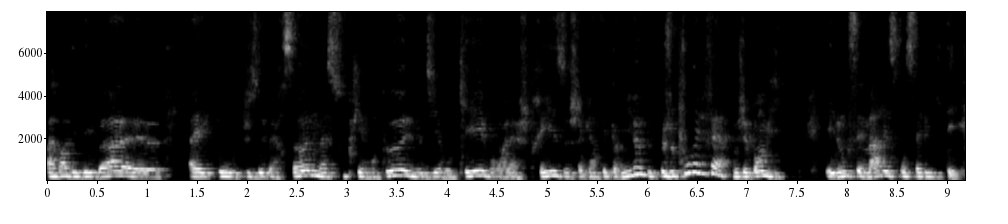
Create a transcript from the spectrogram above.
avoir des débats euh, avec plus de personnes, m'assouplir un peu et me dire ok bon lâche prise, chacun fait comme il veut. Je pourrais le faire, mais j'ai pas envie. Et donc c'est ma responsabilité.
